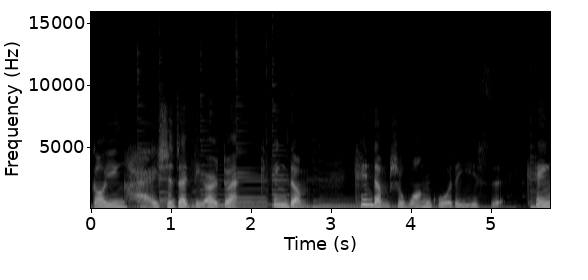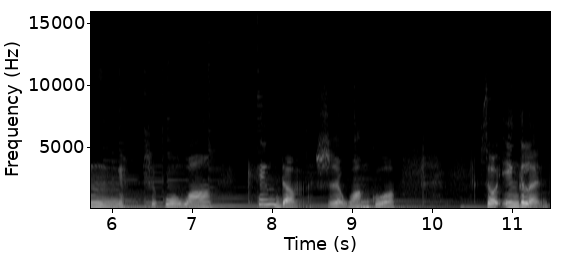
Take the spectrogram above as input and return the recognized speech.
高音还是在第二段，Kingdom Kingdom 是王国的意思，King 是国王，Kingdom 是王国。So England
